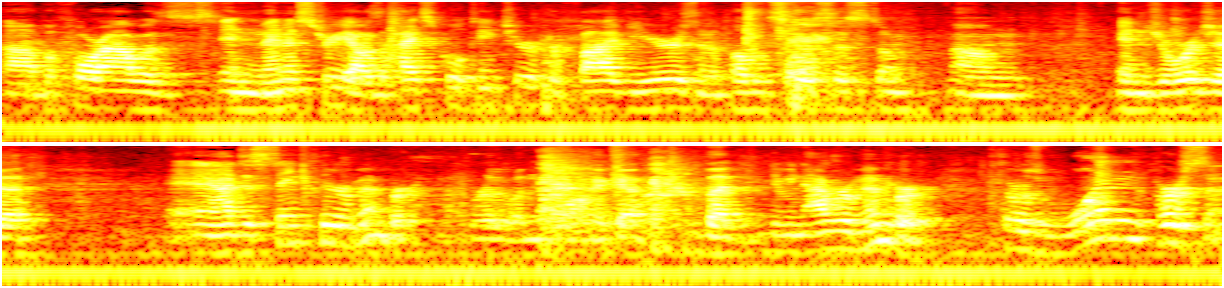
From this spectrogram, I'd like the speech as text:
Uh, before I was in ministry, I was a high school teacher for five years in the public school system um, in Georgia. And I distinctly remember, it really wasn't that long ago, but I mean, I remember there was one person,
